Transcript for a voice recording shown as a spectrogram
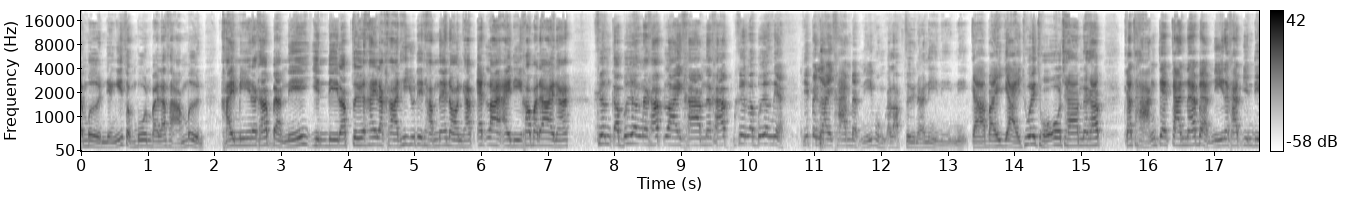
ละหมื่นอย่างนี้สมบูรณ์ใบละสามหมื่นใครมีนะครับ แบบนี้ยินดีรับซื้อให้ราคาที่ยุติธรรมแน่นอนครับแอดไลน์ไอดีเข้ามาได้นะ เครื่องกระเบื้องนะครับ ลายคามนะครับ เครื่องกระเบื้องเนี่ยที่เป็นลายคามแบบนี้ผมก็รับซื้อนะนี่นี่นี่กาใบใหญ่ถ้วยโถโอชามนะครับ กระถางแจกันนะแบบนี้นะครับ ยินดี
